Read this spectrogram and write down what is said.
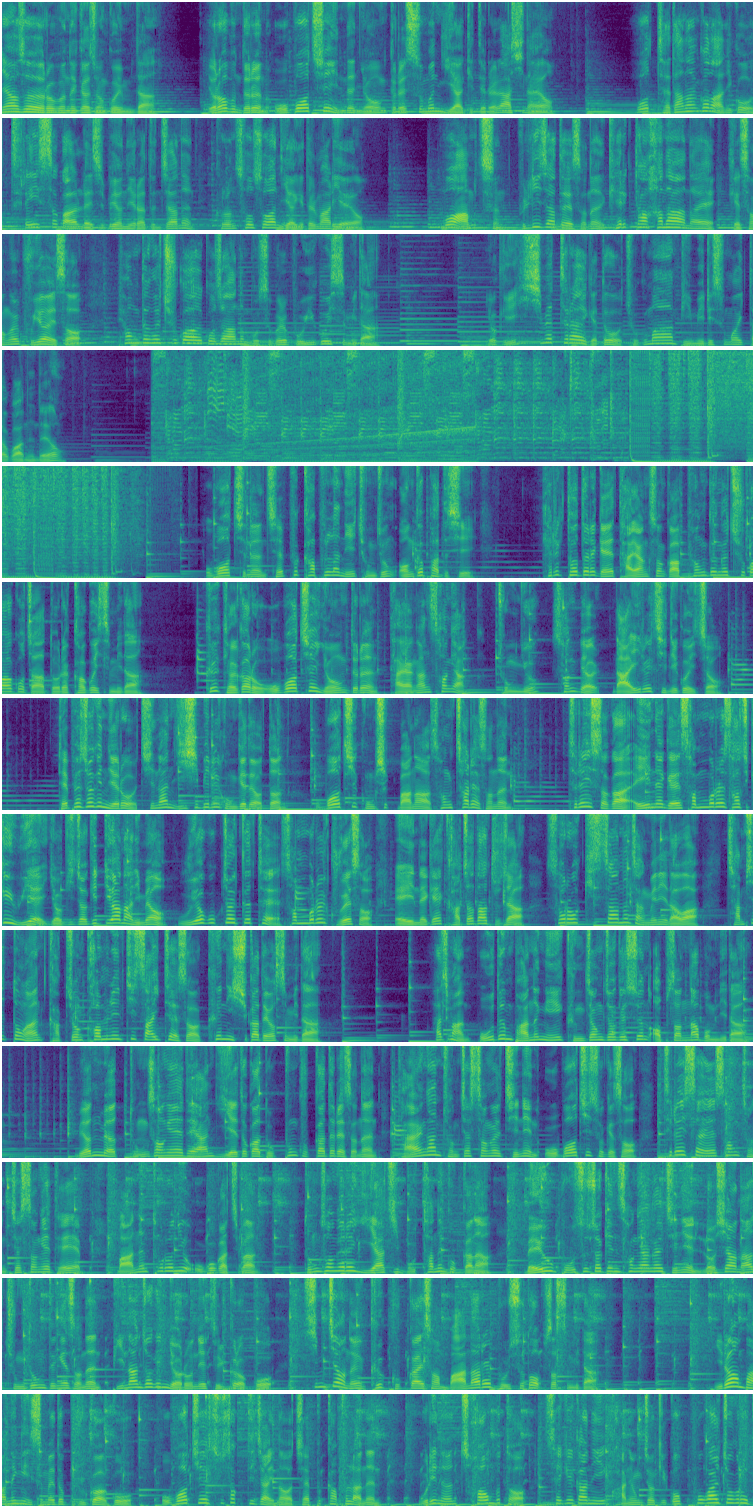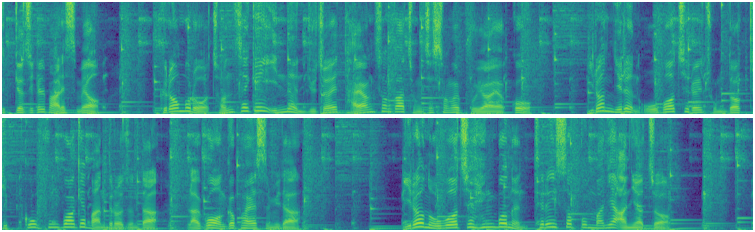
안녕하세요 여러분 의 가정고입니다. 여러분들은 오버워치에 있는 영웅들의 숨은 이야기들을 아시나요? 뭐 대단한 건 아니고 트레이서가 레즈비언이라든지 하는 그런 소소한 이야기들 말이에요. 뭐 아무튼 블리자드에서는 캐릭터 하나하나에 개성을 부여해서 평등을 추구하고자 하는 모습을 보이고 있습니다. 여기 시메트라에게도 조그마한 비밀이 숨어있다고 하는데요 오버워치는 제프 카플란이 종종 언급하듯이 캐릭터들에게 다양성과 평등을 추구하고자 노력하고 있습니다. 그 결과로 오버워치의 영웅들은 다양한 성향, 종류, 성별, 나이를 지니고 있죠. 대표적인 예로 지난 21일 공개되었던 오버워치 공식 만화 성찰에서는 트레이서가 애인에게 선물을 사주기 위해 여기저기 뛰어다니며 우여곡절 끝에 선물을 구해서 애인에게 가져다 주자 서로 키스하는 장면이 나와 잠시 동안 각종 커뮤니티 사이트에서 큰 이슈가 되었습니다. 하지만 모든 반응이 긍정적일 순 없었나 봅니다. 몇몇 동성애에 대한 이해도가 높은 국가들에서는 다양한 정체성을 지닌 오버워치 속에서 트레이서의 성 정체성에 대해 많은 토론이 오고 갔지만 동성애를 이해하지 못하는 국가나 매우 보수적인 성향을 지닌 러시아나 중동 등에서는 비난적인 여론이 들끓었고 심지어는 그 국가에서 만화를 볼 수도 없었습니다. 이러한 반응이 있음에도 불구하고 오버워치의 수석 디자이너 제프 카플란은 우리는 처음부터 세계관이 관용적이고 포괄적으로 느껴지길 바랬으며 그러므로 전세계에 있는 유저의 다양성과 정체성을 부여하였고 이런 일은 오버워치를 좀 더 깊고 풍부하게 만들어준다 라고 언급하였습니다. 이런 오버워치 행보는 트레이서뿐만이 아니었죠.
